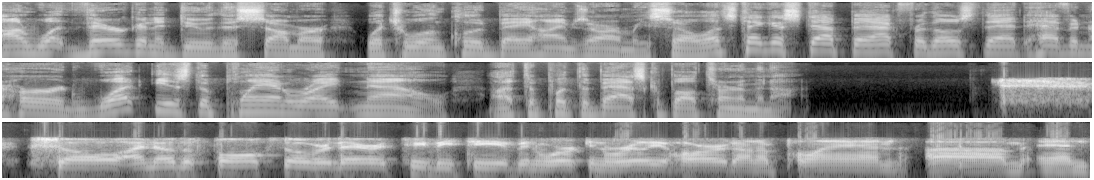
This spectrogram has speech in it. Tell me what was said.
on what they're going to do this summer, which will include Boeheim's Army. So let's take a step back for those that haven't heard. What is the plan right now uh, to put the basketball tournament on? So I know the folks over there at TBT have been working really hard on a plan, um, and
